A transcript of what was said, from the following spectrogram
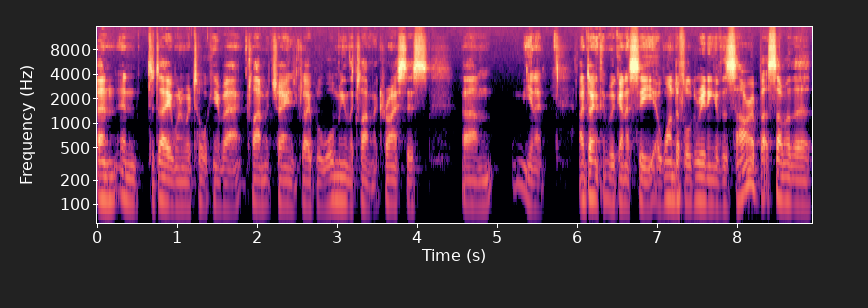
And and today when we're talking about climate change, global warming, the climate crisis, um, you know, I don't think we're going to see a wonderful greening of the Sahara, but some of the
